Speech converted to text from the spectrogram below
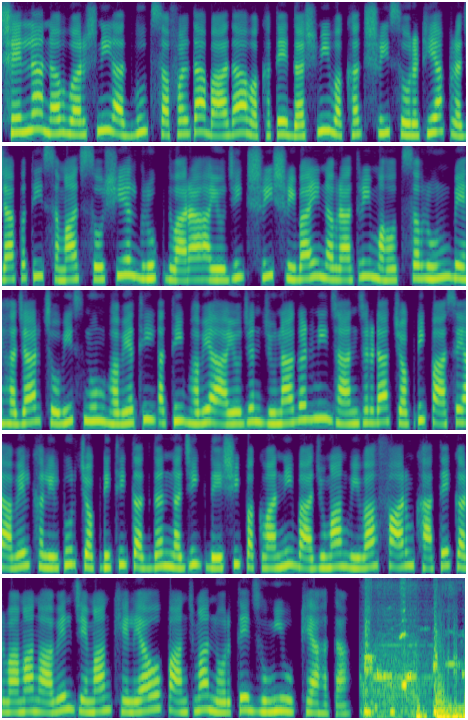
છેલ્લા નવ વર્ષની અદ્ભુત સફળતા બાદ આ વખતે દસમી વખત શ્રી સોરઠિયા પ્રજાપતિ સમાજ સોશિયલ ગ્રુપ દ્વારા આયોજિત શ્રી શ્રીબાઈ નવરાત્રી મહોત્સવ ઋણ બે હજાર ચોવીસનું ભવ્યથી અતિ ભવ્ય આયોજન જૂનાગઢની ઝાંઝરડા ચોકડી પાસે આવેલ ખલીલપુર ચોકડીથી તદ્દન નજીક દેશી પકવાનની બાજુમાં વિવાહ ફાર્મ ખાતે કરવામાં આવેલ જેમાં ખેલિયાઓ પાંચમા નોરતે ઝૂમી ઉઠ્યા હતા.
